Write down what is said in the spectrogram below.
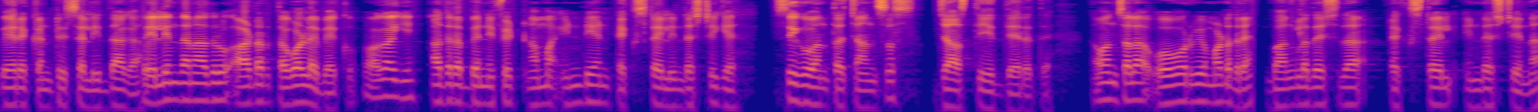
ಬೇರೆ ಕಂಟ್ರೀಸ್ ಅಲ್ಲಿ ಇದ್ದಾಗ ಎಲ್ಲಿಂದನಾದ್ರೂ ಆರ್ಡರ್ ತಗೊಳ್ಳೇಬೇಕು. ಹಾಗಾಗಿ ಅದರ ಬೆನಿಫಿಟ್ ನಮ್ಮ ಇಂಡಿಯನ್ ಟೆಕ್ಸ್ಟೈಲ್ ಇಂಡಸ್ಟ್ರಿಗೆ ಸಿಗುವಂತ ಚಾನ್ಸಸ್ ಜಾಸ್ತಿ ಇದ್ದೇ ಇರುತ್ತೆ. ಒಂದ್ಸಲ ಓವರ್ ವ್ಯೂ ಮಾಡಿದ್ರೆ ಬಾಂಗ್ಲಾದೇಶದ ಟೆಕ್ಸ್ಟೈಲ್ ಇಂಡಸ್ಟ್ರಿಯನ್ನ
